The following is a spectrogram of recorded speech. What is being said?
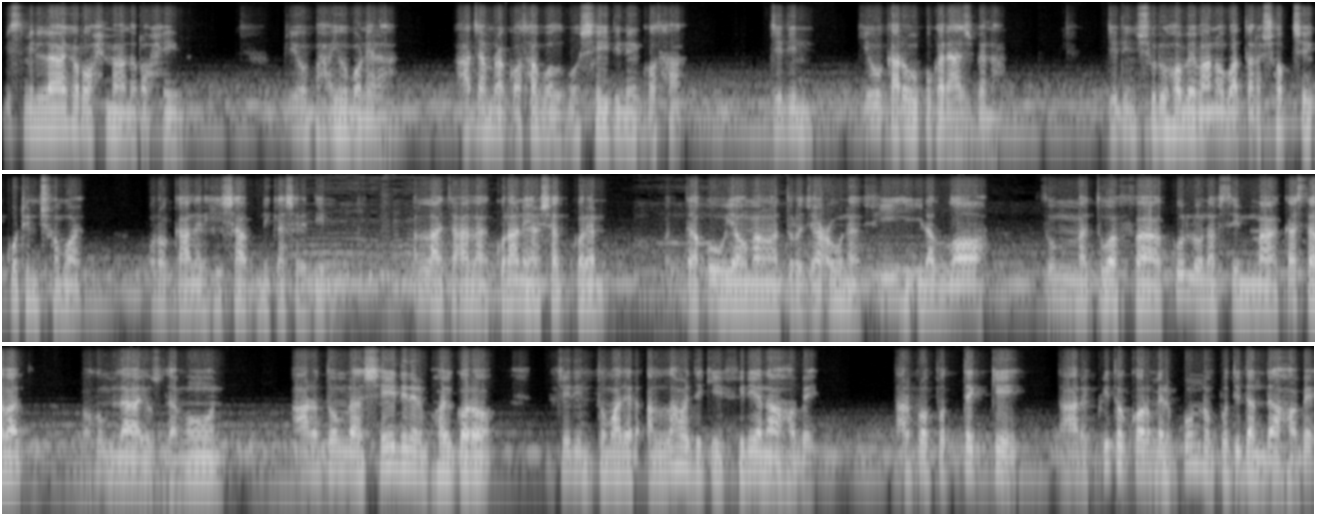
বিসমিল্লাহ রহমান রহিম প্রিয় ভাই ও বোনেরা আজ আমরা কথা বলবো সেই দিনের কথা যেদিন কেউ কারো উপকারে আসবে না যেদিন শুরু হবে মানবতার সবচেয়ে কঠিন সময় পরকালের হিসাব নিকাশের দিন আল্লাহ তাআলা কোরআনে আরশাদ করেন واتقوا يوما ترجعون فيه إلى الله ثم توفى كل نفس ما كسبت وهم لا يظلمون আর তোমরা সেই দিনের ভয় করো, যেদিন তোমাদের আল্লাহর দিকে ফিরিয়ে নেওয়া হবে। তারপর প্রত্যেককে তার কৃতকর্মের পূর্ণ প্রতিদান দেওয়া হবে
